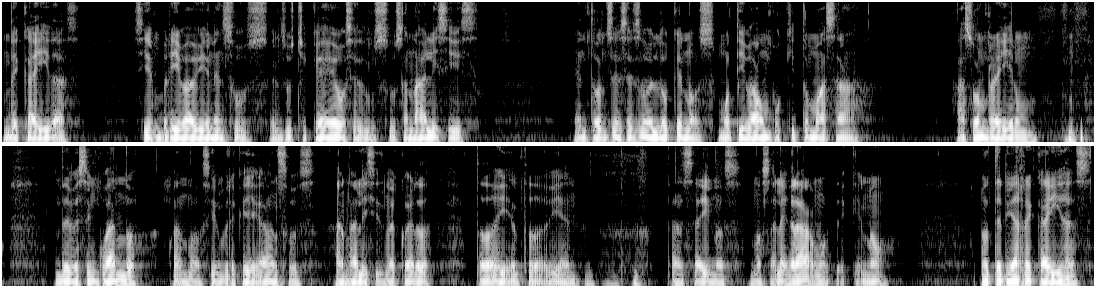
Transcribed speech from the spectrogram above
decaídas. Siempre iba bien en sus, en sus chequeos, en sus análisis. Entonces eso es lo que nos motivaba un poquito más a, a sonreír de vez en cuando. Cuando siempre que llegaban sus análisis me acuerdo, todo bien, todo bien. Entonces ahí nos, nos alegrábamos de que no, no tenía recaídas.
